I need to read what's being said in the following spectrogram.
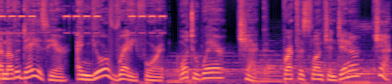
Another day is here, and you're ready for it. What to wear? Check. Breakfast, lunch, and dinner? Check.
